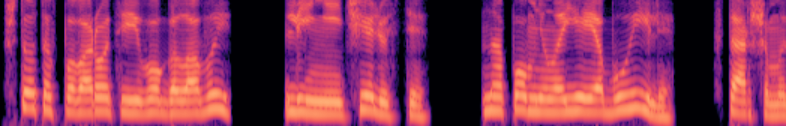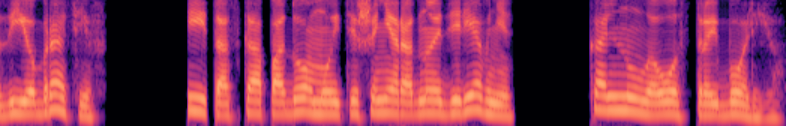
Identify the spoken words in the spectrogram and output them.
Что-то в повороте его головы, линии челюсти, напомнило ей об Уиле, старшем из ее братьев, и тоска по дому и тишине родной деревни кольнула острой болью.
